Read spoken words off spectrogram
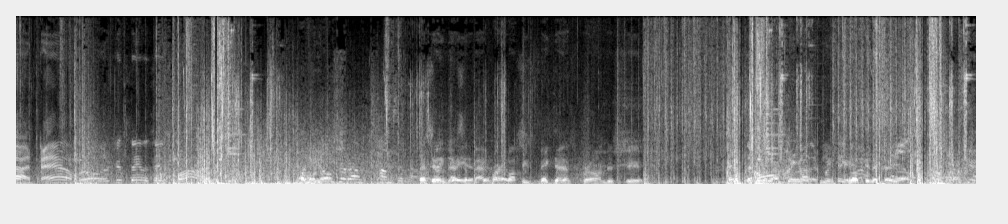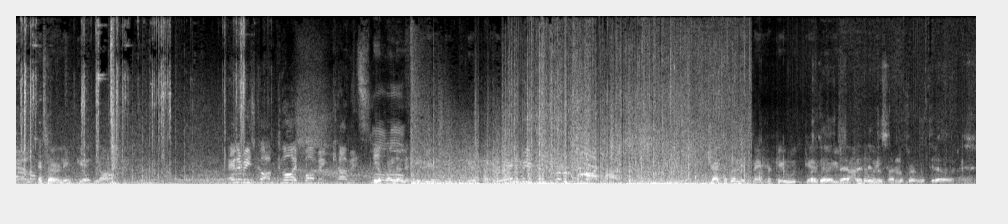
God damn, bro, they're just staying in the same spot. What goes around comes around. That's, Tienen the, that's the bad part about these big tienen- mans, bro, on this shit. Oh my god, they're Link pushing. it. No. Eso era link ¿no? Enemy's got a glide bomb incoming. Y yo cuando le tiro, yo tiro. Enemy's got a glide bomb. Chacho con el sniper que, u- que Porque estoy estoy usando, aprendiendo a güey. usar los francotiradores.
